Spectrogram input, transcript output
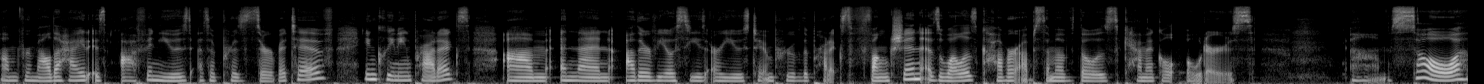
Um, formaldehyde is often used as a preservative in cleaning products, um, and then other VOCs are used to improve the product's function as well as cover up some of those chemical odors. Um, so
